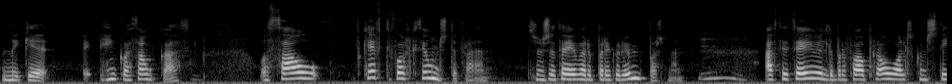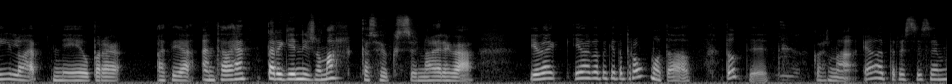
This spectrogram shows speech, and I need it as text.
mikið hingað þangað og þá kefti fólk þjónustu frá þeim og þau varu bara einhver umbásmenn Mm. af því þau vildu bara fá að prófa alls konar stíl og efni og bara að en það hendar ekki inn í svona markashugsun að vera eitthvað, ég, veg, ég verði að geta prófmótað dótið þitt, eitthvað svona, já þetta er þessi sem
